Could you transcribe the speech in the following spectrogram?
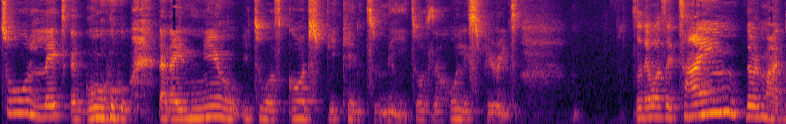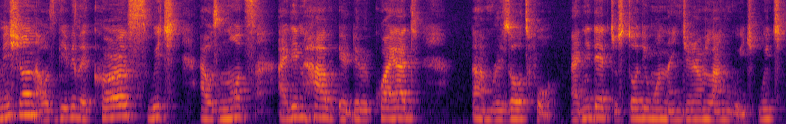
too late ago that I knew it was God speaking to me. It was the Holy Spirit. So there was a time during my admission, I was given a course which I was not, I didn't have a, the required um, result for. I needed to study one Nigerian language, which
